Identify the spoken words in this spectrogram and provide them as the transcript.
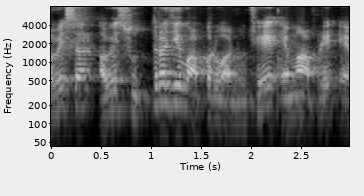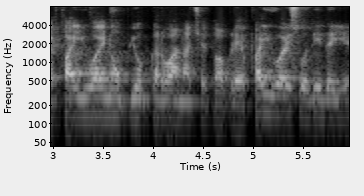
હવે સર, હવે સૂત્ર જે વાપરવાનું છે, એમાં આપણે એફઆઈયુઆઈનો ઉપયોગ કરવાના છે. તો આપણે એફઆઈયુઆઈ શોધી દઈએ.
